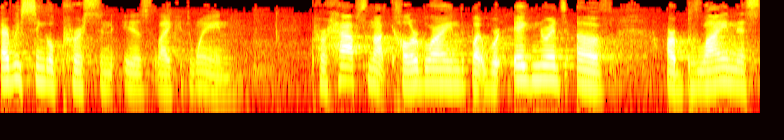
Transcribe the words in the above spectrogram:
every single person is like Dwayne? Perhaps not colorblind, but we're ignorant of our blindness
